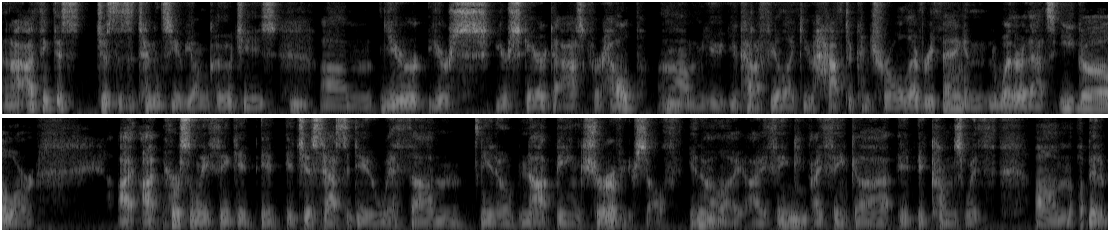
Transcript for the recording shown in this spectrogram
and I, I, think this just is a tendency of young coaches. Mm. Um, you're you're you're scared to ask for help. Mm. Um, mm. You you kind of feel like you have to control everything, and whether that's ego or I, I personally think it, it, it just has to do with um, you know not being sure of yourself. You know, mm. I, I think mm. I think uh, it, it comes with um, a bit of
